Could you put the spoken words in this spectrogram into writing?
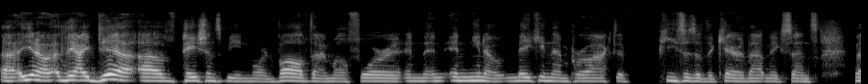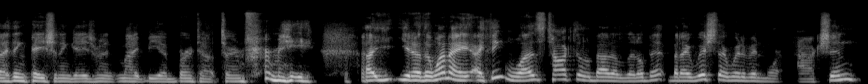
uh, you know, the idea of patients being more involved, I'm all for it. And, and, and, you know, making them proactive pieces of the care that makes sense. But i think patient engagement might be a burnt out term for me. Uh, you know the one I, I think was talked about a little bit but i wish there would have been more action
